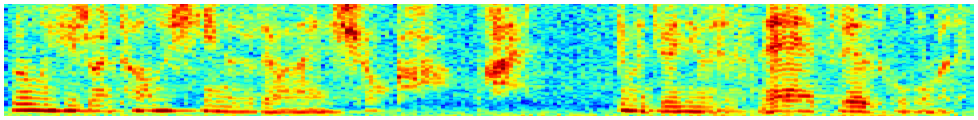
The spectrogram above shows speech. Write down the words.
これも非常に楽しいのではないでしょうか。はい、今12分ですね。とりあえずここまで。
